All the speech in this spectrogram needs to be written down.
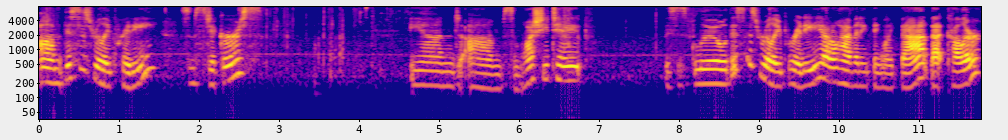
Um, this is really pretty some stickers, and um, some washi tape. This is blue. This is really pretty. I don't have anything like that, that color.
